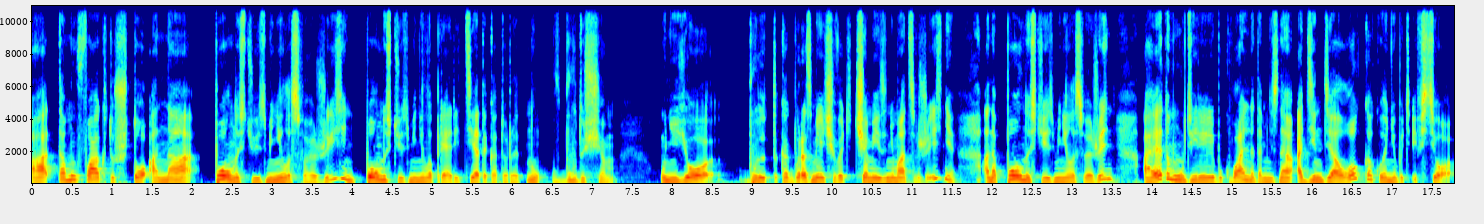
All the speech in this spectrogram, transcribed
А тому факту, что она полностью изменила свою жизнь, полностью изменила приоритеты, которые, ну, в будущем у нее будут как бы размечивать, чем ей заниматься в жизни, она полностью изменила свою жизнь, а этому уделили буквально, там, не знаю, один диалог какой-нибудь, и все.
